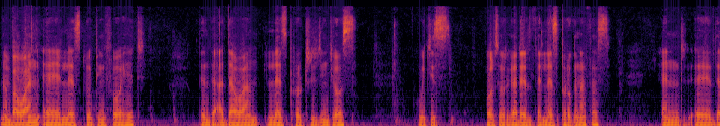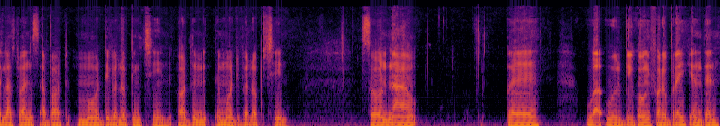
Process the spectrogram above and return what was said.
Number one, a less sloping forehead. Then the other one, less protruding jaws, which is also regarded as the less prognathous. And uh, the last one is about more developing chin or the, the more developed chin. So now uh, we'll be going for a break, and then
